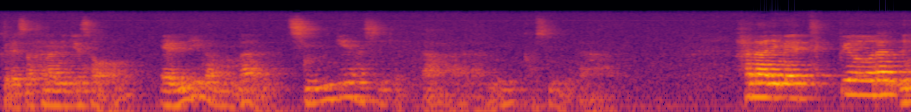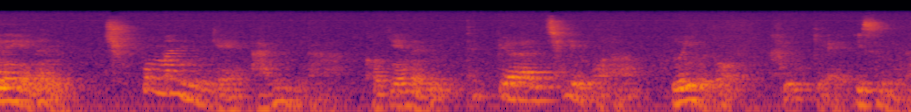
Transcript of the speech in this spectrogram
그래서 하나님께서 엘리 가문만 징계하시겠다라는 것입니다. 하나님의 특별한 은혜에는 축복만 있는 게 아닙니다. 거기에는 특별한 책임과 의무도 함께 있습니다.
